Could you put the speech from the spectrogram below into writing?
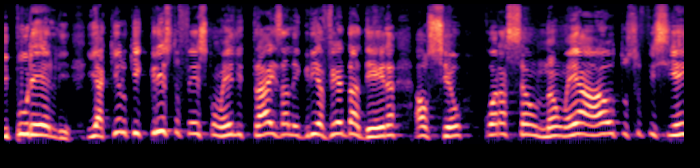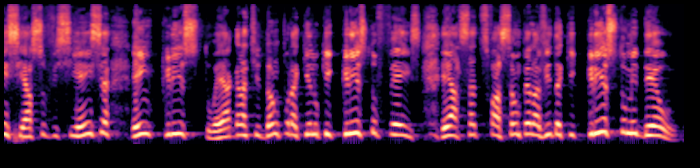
e por ele. E aquilo que Cristo fez com ele traz alegria verdadeira ao seu coração. Não é a autossuficiência, é a suficiência em Cristo. É a gratidão por aquilo que Cristo fez. É a satisfação pela vida que Cristo me deu.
